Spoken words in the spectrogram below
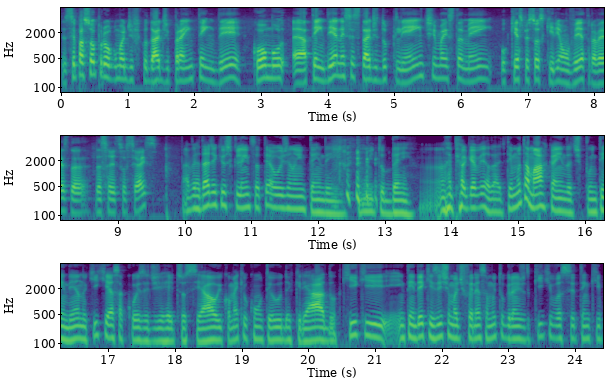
Você passou por alguma dificuldade para entender como é, atender a necessidade do cliente, mas também o que as pessoas queriam ver através da, das redes sociais? A verdade é que os clientes até hoje não entendem muito bem. É pior que é verdade. Tem muita marca ainda, tipo, entendendo o que, que é essa coisa de rede social e como é que o conteúdo é criado. Que que entender que existe uma diferença muito grande do que, que você tem que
